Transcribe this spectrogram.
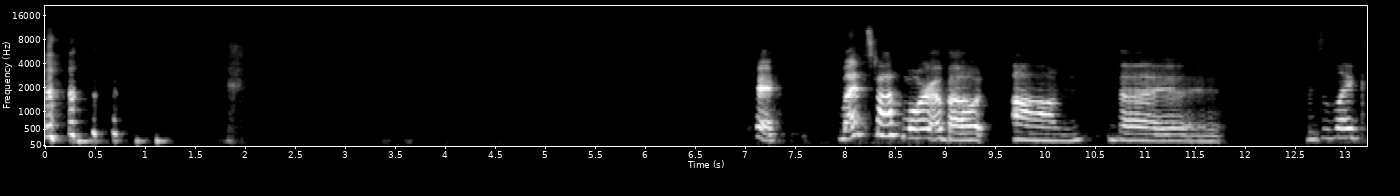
Okay. Let's talk more about um the this is like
